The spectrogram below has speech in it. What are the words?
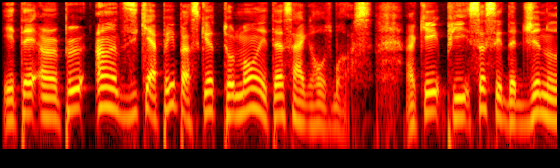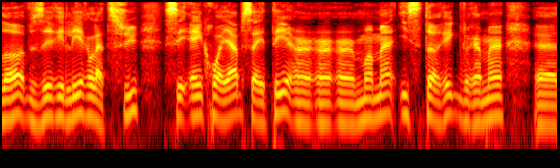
était un peu handicapée parce que tout le monde était sa grosse brosse. OK? Puis ça, c'est de Gin Law. Vous irez lire là-dessus. C'est incroyable. Ça a été un, moment historique vraiment euh,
